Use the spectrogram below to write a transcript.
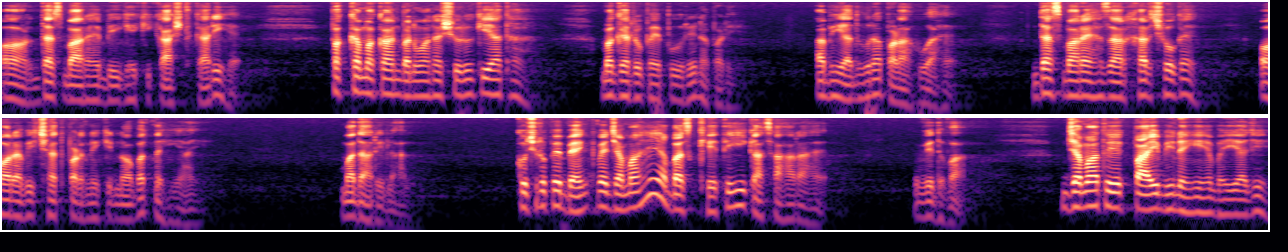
और दस बारह बीघे की काश्तकारी है। पक्का मकान बनवाना शुरू किया था, मगर रुपए पूरे न पड़े। अभी अधूरा पड़ा हुआ है। दस बारह हज़ार खर्च हो गए और अभी छत पड़ने की नौबत नहीं आई। मदारी लाल, कुछ रुपए बैंक में जमा है या बस खेती ही का सहारा है? विधवा जमा तो एक पाई भी नहीं है भैया जी।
